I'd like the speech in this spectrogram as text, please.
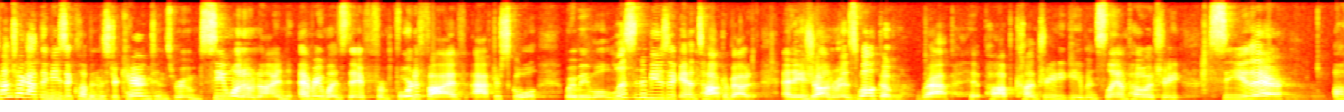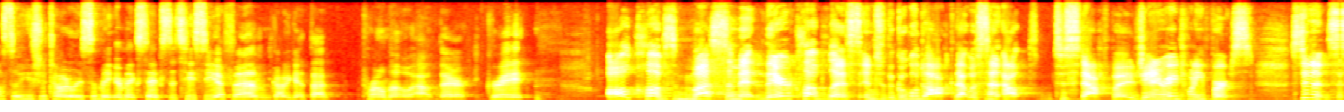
Come check out the music club in Mr. Carrington's room, C109, every Wednesday from 4 to 5 after school, where we will listen to music and talk about it. Any genre is welcome rap, hip hop, country, even slam poetry. See you there. Also, you should totally submit your mixtapes to TCFM. Got to get that promo out there. Great. All clubs must submit their club list into the Google Doc that was sent out to staff by January 21st. Students,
